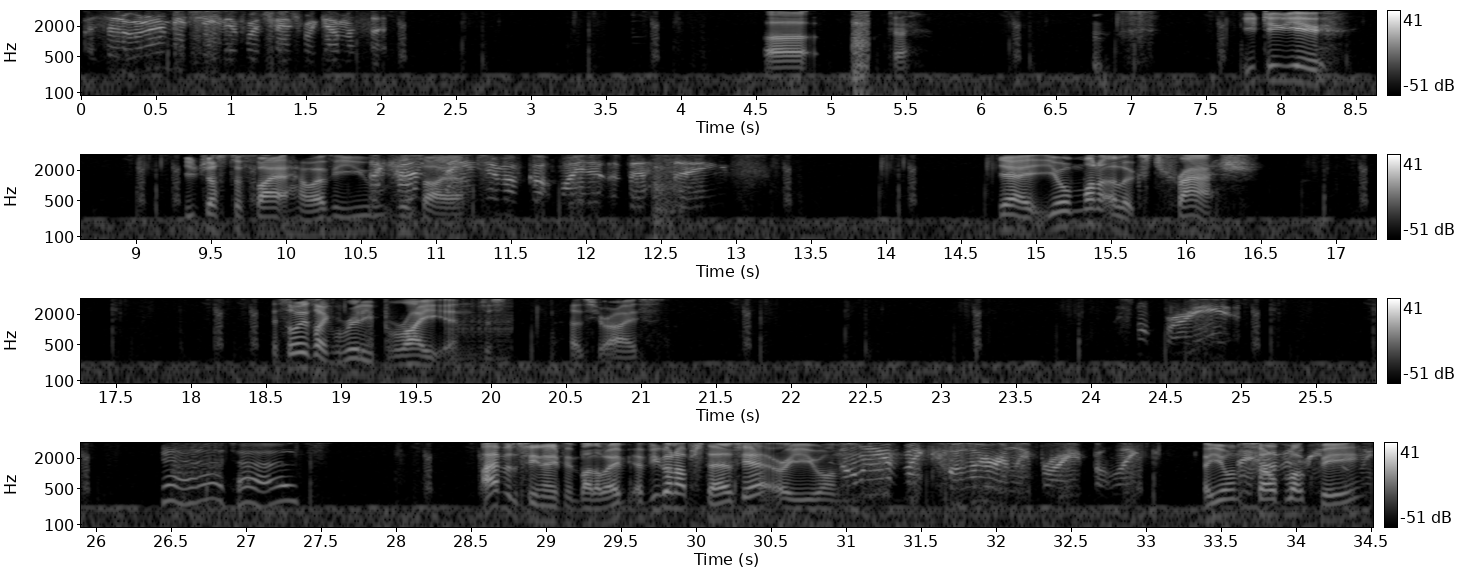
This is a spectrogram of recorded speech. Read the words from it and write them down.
I said I would only be cheating if I changed my gamma set. Uh, okay. you do you. You justify it however you I can't desire. change them. I've got mine at the best settings. Yeah, your monitor looks trash. It's always like really bright and just hurts your eyes. It's not bright. Yeah, it has. I haven't seen anything by the way. Have you gone upstairs yet, or are you on? Normally have my colour really bright, but like. Are you on I cell haven't block B?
